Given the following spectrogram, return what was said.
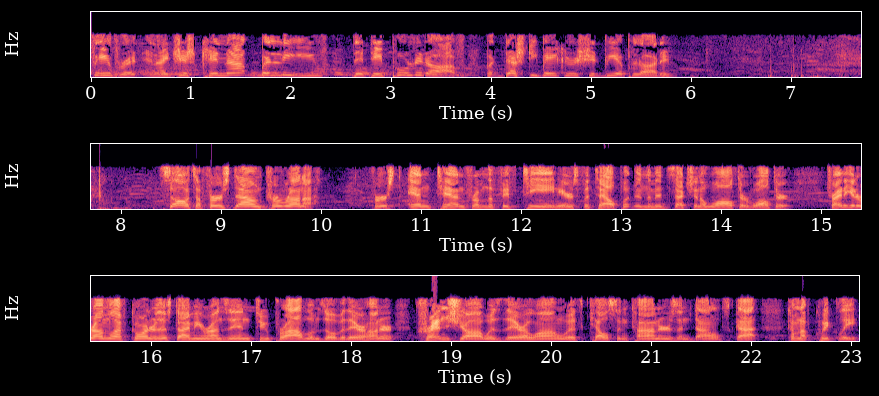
favorite, and I just cannot believe that they pulled it off. But Dusty Baker should be applauded. So it's a first down, Corunna. First and 10 from the 15. Here's Fattel putting in the midsection of Walter. Walter trying to get around the left corner. This time he runs into problems over there. Hunter Crenshaw was there along with Kelson Connors and Donald Scott coming up quickly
